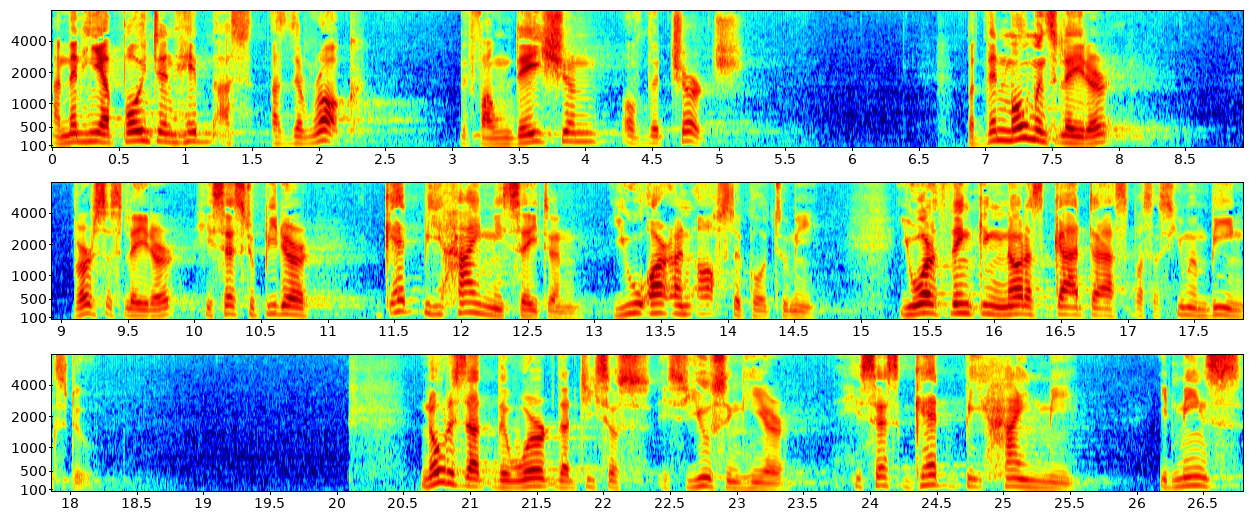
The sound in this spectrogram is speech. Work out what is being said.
And then he appointed him as, as the rock, the foundation of the church. But then, moments later, verses later, he says to Peter, Get behind me, Satan. You are an obstacle to me. You are thinking not as God does, but as human beings do. Notice that the word that Jesus is using here, he says, Get behind me. It means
